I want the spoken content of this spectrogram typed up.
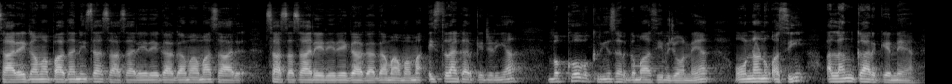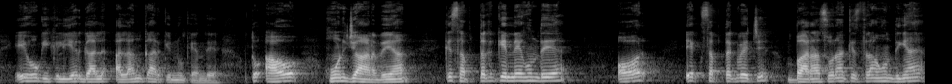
ਸਾਰੇ ਗਾਮਾ ਪਾਦਾ ਨਹੀਂ ਸਾ ਸਾ ਸਾ, ਰੇ ਰੇ, ਗਾ ਗਾ, ਮਾਮਾ ਸਾਰ ਸਾ ਸਾ ਸਾ, ਰੇ ਰੇ ਰੇ, ਗਾ ਗਾ ਗਾ, ਮਾਮਾ ਮਾ ਇਸ ਤਰ੍ਹਾਂ ਕਰਕੇ ਜਿਹੜੀਆਂ ਵੱਖੋ ਵੱਖਰੀਆਂ ਸਰਗਮਾਂ ਅਸੀਂ ਵਜਾਉਂਦੇ ਆ ਉਹਨਾਂ ਨੂੰ ਅਸੀਂ ਅਲੰਕਾਰ ਕਹਿੰਦੇ ਆ ਇਹ ਹੋ ਗਈ ਕਲੀਅਰ ਗੱਲ, ਅਲੰਕਾਰ ਕਿਹਨੂੰ ਕਹਿੰਦੇ ਆ? ਤੋ ਆਓ, ਹੁਣ ਜਾਣਦੇ ਆ ਕਿ ਸਪਤਕ ਕਿੰਨੇ ਹੁੰਦੇ ਆ? ਔਰ ਇੱਕ ਸਪਤਕ ਵਿੱਚ 12 ਸੁਰਾਂ ਕਿਸ ਤਰ੍ਹਾਂ ਹੁੰਦੀਆਂ ਹੈ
